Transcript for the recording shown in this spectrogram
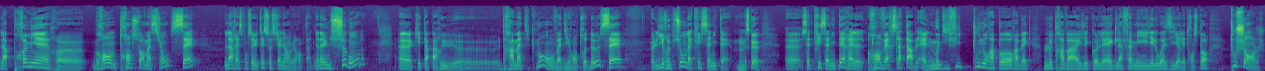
la première euh, grande transformation, c'est la responsabilité sociale et environnementale. Il y en a une seconde euh, qui est apparue dramatiquement, on va dire entre deux, c'est l'irruption de la crise sanitaire. Hmm. Parce que cette crise sanitaire, elle renverse la table, elle modifie tous nos rapports avec le travail, les collègues, la famille, les loisirs, les transports, tout change.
